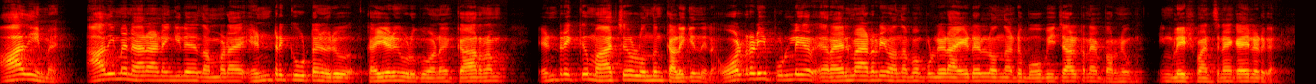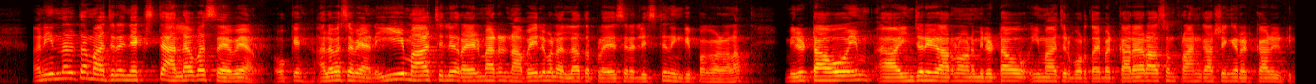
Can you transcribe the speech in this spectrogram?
ആദ്യമേ ആദ്യമേ ഞാനാണെങ്കിൽ നമ്മുടെ എൻട്രിക്ക് കൂട്ടൻ ഒരു കയ്യടി കൊടുക്കുവാണ്. കാരണം എൻട്രിക്ക് മാച്ചുകളിലൊന്നും കളിക്കുന്നില്ല. ഓൾറെഡി പുള്ളി റയൽ മാഡ്രിഡിൽ വന്നപ്പോൾ പുള്ളിയുടെ ഐഡിയലിൽ ഒന്നായിട്ട് ബോബി ചാൾട്ടനെ പറഞ്ഞു ഇംഗ്ലീഷ് ഫാൻസിനെ കയ്യിലെടുക്കാൻ. അങ്ങനെ ഇന്നലത്തെ മാച്ചിൽ നെക്സ്റ്റ് അലവ സെവയാണ്. ഓക്കെ അലവ സെവയാണ്. ഈ മാച്ചിൽ റയൽ മാഡ്രിഡിന് അവൈലബിൾ അല്ലാത്ത പ്ലേയേഴ്സിന്റെ ലിസ്റ്റ് നിങ്ങൾക്ക് ഇപ്പോൾ കാണാം. മിലിട്ടാവോയും ഇഞ്ചറി കാരണമാണ് മിലിട്ടാവോ ഈ മാച്ചിൽ പുറത്തായി. ബട്ട് കരാറാസും ഫ്രാൻ കാർഷിങ് റെഡ് കാർഡ് കിട്ടി.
